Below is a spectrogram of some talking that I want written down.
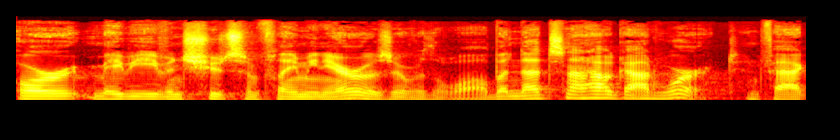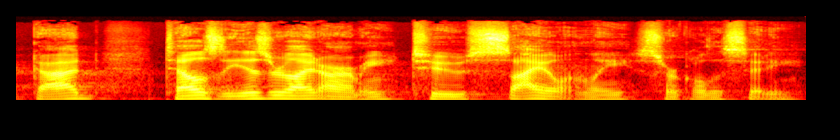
Or maybe even shoot some flaming arrows over the wall. But that's not how God worked. In fact, God tells the Israelite army to silently circle the city.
